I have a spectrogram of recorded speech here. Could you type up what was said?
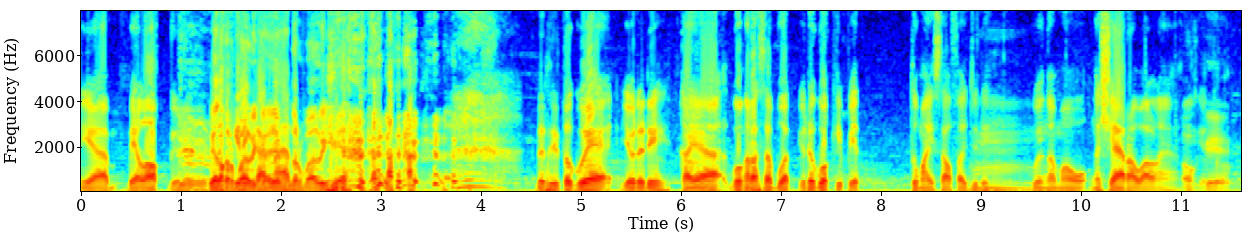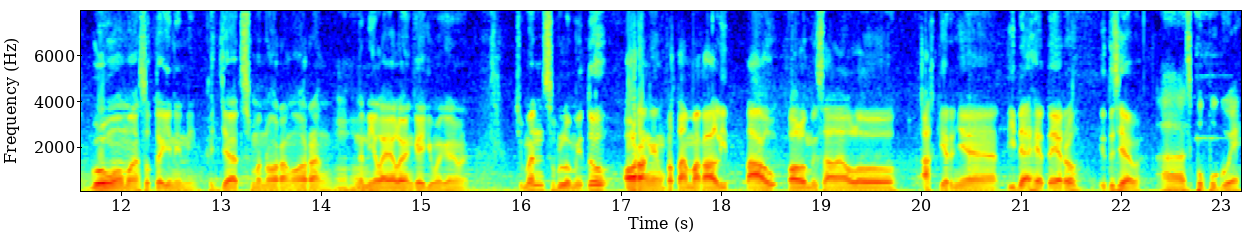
ya belok gitu. Iya, belok kiri aja, kanan. puter balik. Iya. dari situ gue ya udah deh kayak gue ngerasa buat yaudah gue keep it to myself aja deh. Hmm. Gue nggak mau nge-share awalnya. Oke, gitu. gue mau masuk ke ini nih, ke judgement orang-orang, Mhm. ngenilai lo yang kayak gimana gimana. Cuman sebelum itu orang yang pertama kali tahu kalau misalnya lo akhirnya tidak hetero itu siapa? Eh, sepupu gue.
